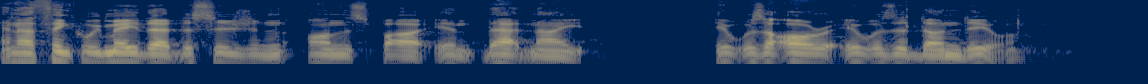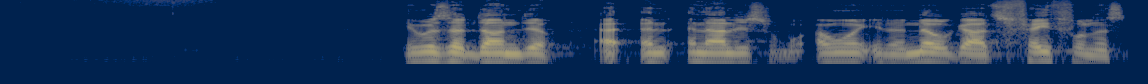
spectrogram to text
And I think we made that decision on the spot in that night. It was, all, it was a done deal. It was a done deal. And, and I just I want you to know God's faithfulness.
